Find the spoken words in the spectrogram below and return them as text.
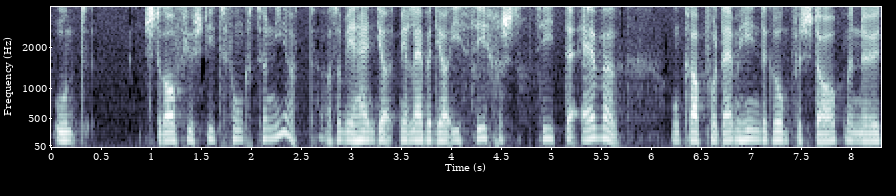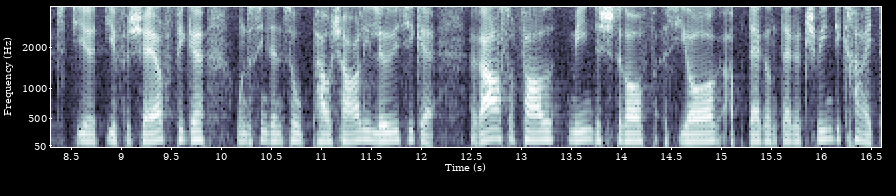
und die Strafjustiz funktioniert. Also wir, haben ja, wir leben ja in sichersten Zeiten ever. Und gerade vor dem Hintergrund versteht man nicht die, die Verschärfungen und es sind dann so pauschale Lösungen. Raserfall, Mindeststrafe, ein Jahr ab der und der Geschwindigkeit.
